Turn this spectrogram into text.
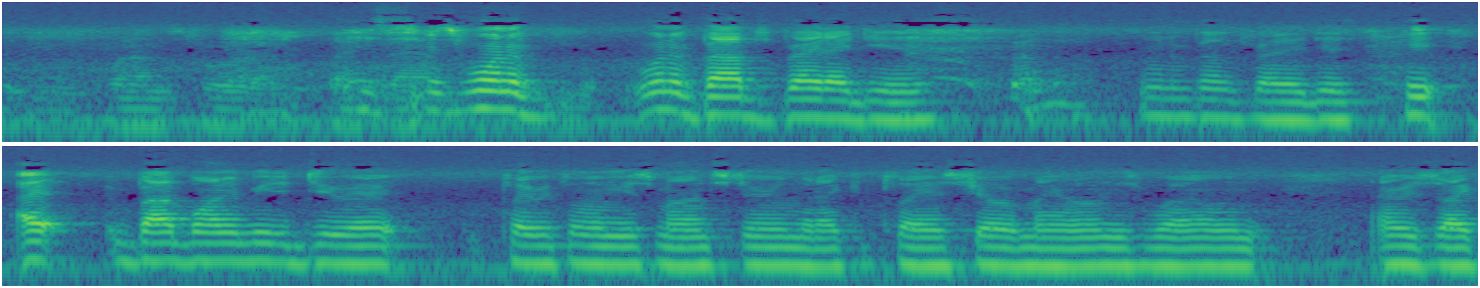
that you went on this tour and played It's, it's one of one of Bob's bright ideas. One of Bob's bright ideas. He, I, Bob wanted me to do it, play with Thelonious Monster, and that I could play a show of my own as well. And I was like,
